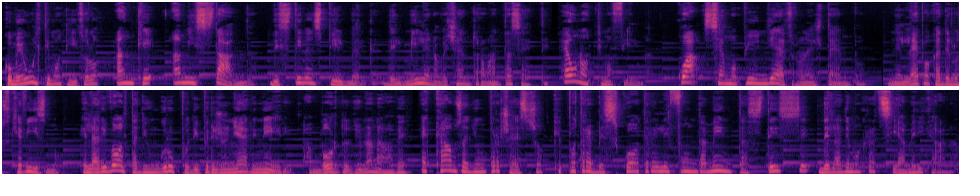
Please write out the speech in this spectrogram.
Come ultimo titolo anche Amistad di Steven Spielberg del 1997 è un ottimo film Qua siamo più indietro nel tempo, nell'epoca dello schiavismo, e la rivolta di un gruppo di prigionieri neri a bordo di una nave è causa di un processo che potrebbe scuotere le fondamenta stesse della democrazia americana.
